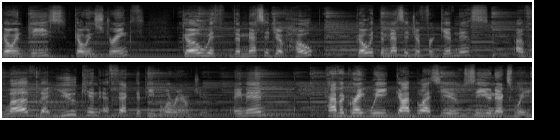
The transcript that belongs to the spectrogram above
Go in peace, go in strength, Go with the message of hope. Go with the message of forgiveness, of love, that you can affect the people around you. Amen. Have a great week. God bless you. See you next week.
